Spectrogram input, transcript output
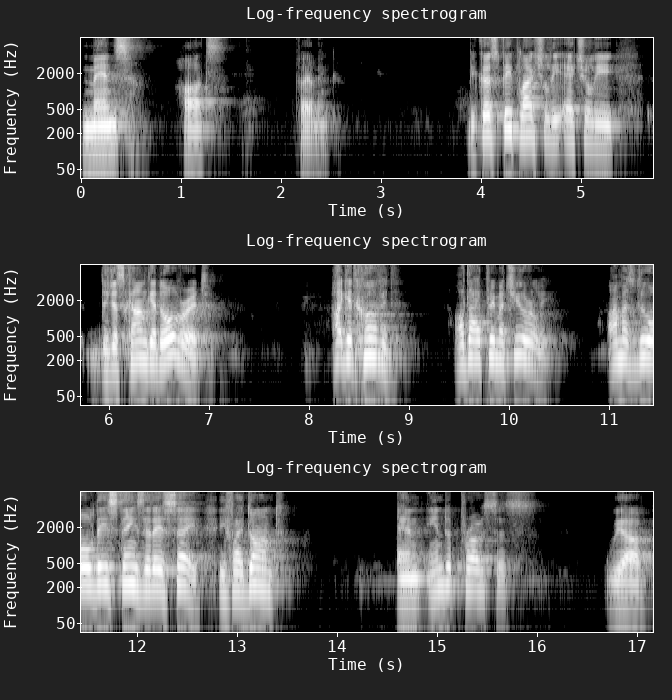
men's hearts failing. Because people actually, actually, they just can't get over it. I get COVID. I'll die prematurely. I must do all these things that they say. If I don't, and in the process, we are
